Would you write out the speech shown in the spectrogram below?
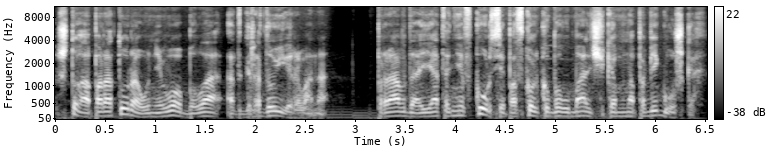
что аппаратура у него была отградуирована. Правда, я-то не в курсе, поскольку был мальчиком на побегушках.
